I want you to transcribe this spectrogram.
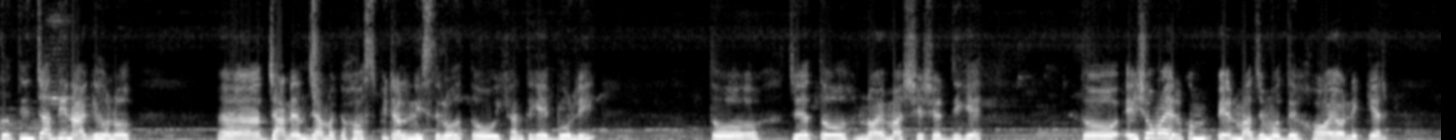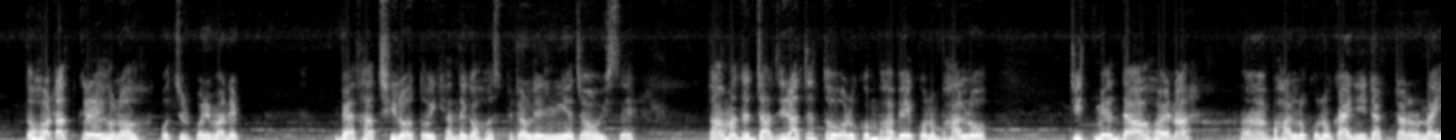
তো তিন চার দিন আগে হলো জানেন যে আমাকে হসপিটাল নিছিল, তো ওইখান থেকেই বলি তো যেহেতু নয় মাস শেষের দিকে, তো এই সময় এরকম পেন মাঝে মধ্যে হয় অনেকের। তো হঠাৎ করে হলো প্রচুর পরিমাণে ব্যথা ছিল, তো ওইখান থেকে হসপিটালে নিয়ে যাওয়া হয়েছে। তো আমাদের জাজিরাতে তো ওরকমভাবে কোনো ভালো ট্রিটমেন্ট দেওয়া হয় না ভালো কোনো গাইনি ডাক্তারও নাই।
